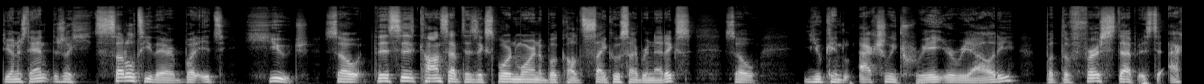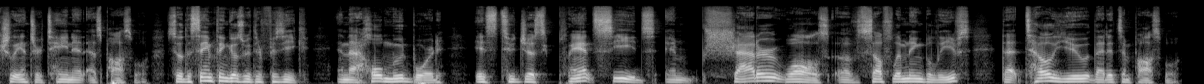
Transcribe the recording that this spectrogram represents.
Do you understand? There's a subtlety there, but it's huge. So this is, concept is explored more in a book called Psycho-Cybernetics. So you can actually create your reality, but the first step is to actually entertain it as possible. So the same thing goes with your physique. And that whole mood board is to just plant seeds and shatter walls of self-limiting beliefs that tell you that it's impossible.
